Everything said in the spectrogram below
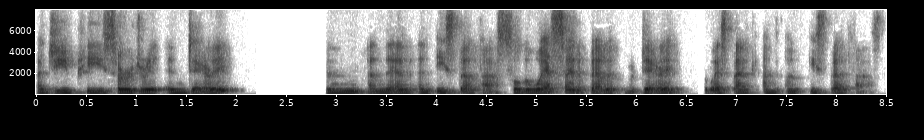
a GP surgery in Derry, in, and then in East Belfast. So the west side of Bel- Derry, the West Bank, and, and East Belfast.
